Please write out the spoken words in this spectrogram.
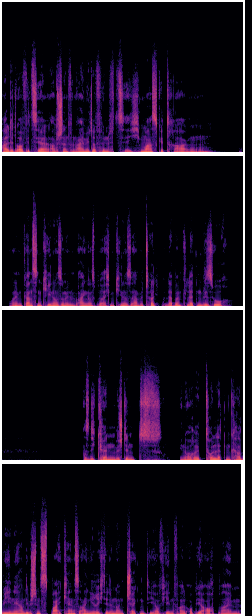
Haltet offiziell Abstand von 1,50 Meter, Maske tragen und im ganzen Kino, so mit dem Eingangsbereich im Kino sein, beim Toilettenbesuch. Also die können bestimmt in eure Toilettenkabine, haben die bestimmt Spycams eingerichtet und dann checken die auf jeden Fall, ob ihr auch beim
